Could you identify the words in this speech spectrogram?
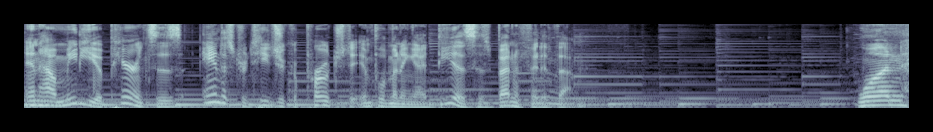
and how media appearances and a strategic approach to implementing ideas has benefited them. One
